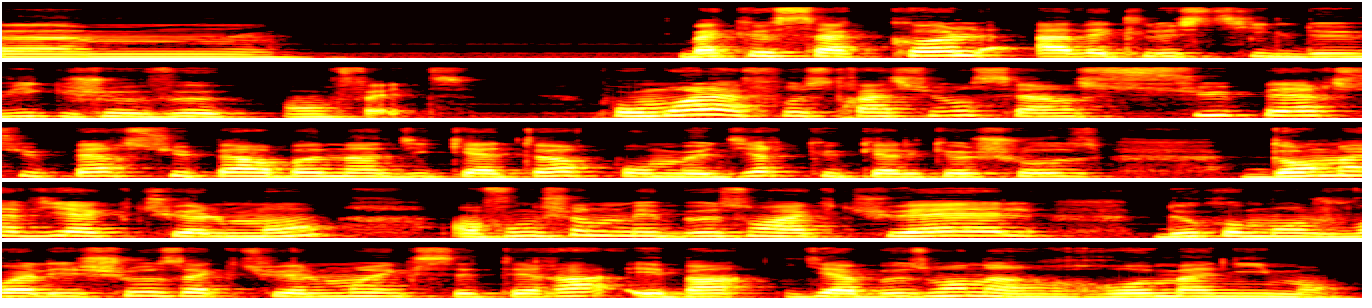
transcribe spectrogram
euh, bah, que ça colle avec le style de vie que je veux en fait. Pour moi, la frustration, c'est un super, super, super bon indicateur pour me dire que quelque chose dans ma vie actuellement, en fonction de mes besoins actuels, de comment je vois les choses actuellement, etc., eh ben, il y a besoin d'un remaniement.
